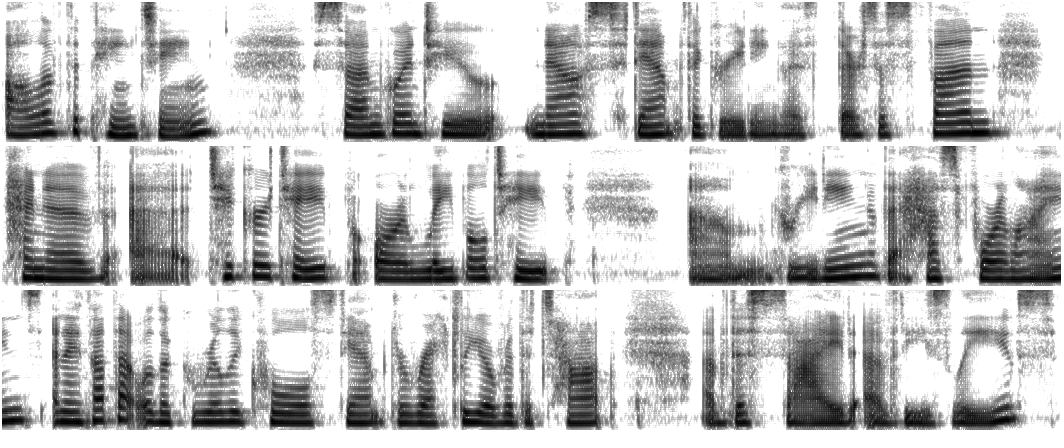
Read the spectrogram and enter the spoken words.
all of the painting. So I'm going to now stamp the greeting. There's this fun kind of uh, ticker tape or label tape um, greeting that has four lines. And I thought that would look really cool stamped directly over the top of the side of these leaves.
